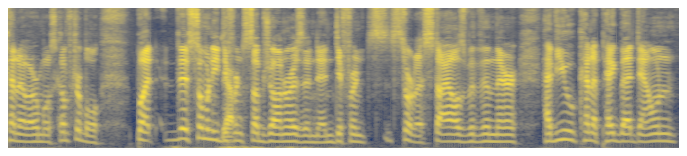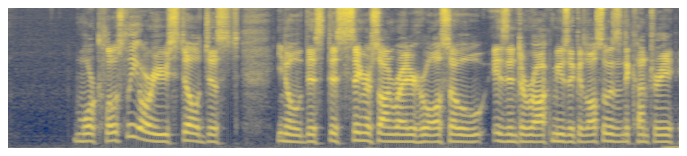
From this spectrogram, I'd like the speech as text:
kind of are most comfortable. But there's so many different subgenres and, and different sort of styles within there. Have you kind of pegged that down more closely, or are you still just you know this this singer songwriter who also is into rock music, is also is into country,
